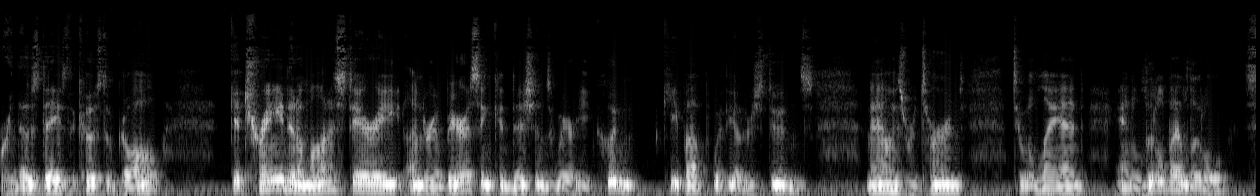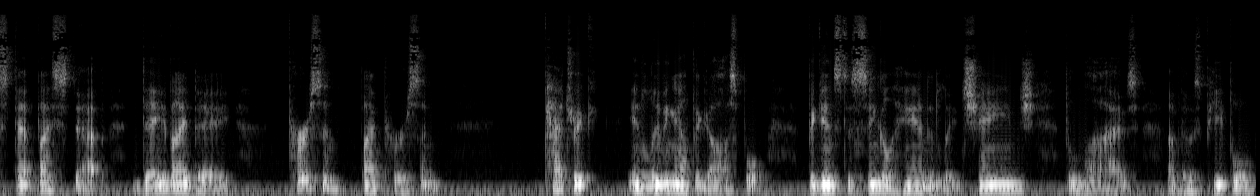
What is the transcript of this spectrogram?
or in those days the coast of Gaul, get trained in a monastery under embarrassing conditions where he couldn't keep up with the other students, now has returned to a land and little by little, step by step, day by day, person by person, Patrick, in living out the gospel, begins to single handedly change the lives of those people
